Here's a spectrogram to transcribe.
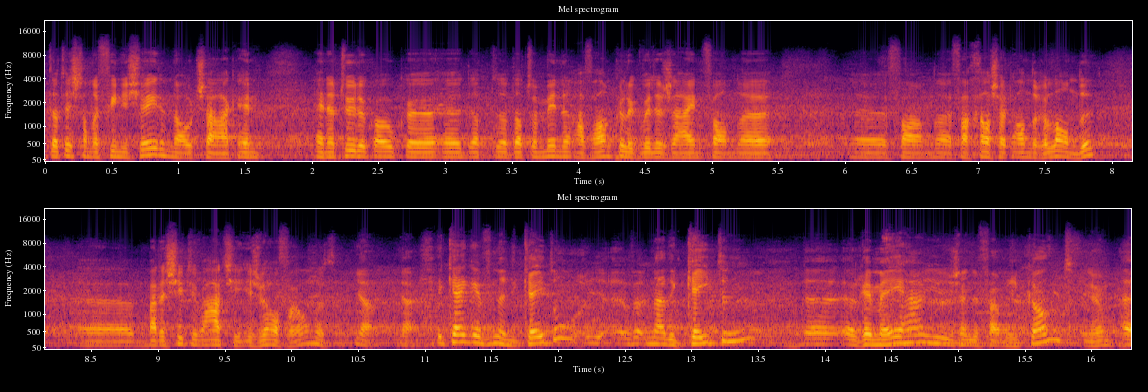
Dat, is dan een financiële noodzaak. En, en natuurlijk ook eh, eh, dat, dat, dat we minder afhankelijk willen zijn van, van, van gas uit andere landen. Maar de situatie is wel veranderd. Ja, ja. Ik kijk even naar die ketel, naar de keten. Eh Remeha, jullie zijn de fabrikant. Ja. Eh,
